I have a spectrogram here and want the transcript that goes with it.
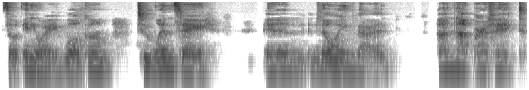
So, anyway, welcome to Wednesday and knowing that I'm not perfect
